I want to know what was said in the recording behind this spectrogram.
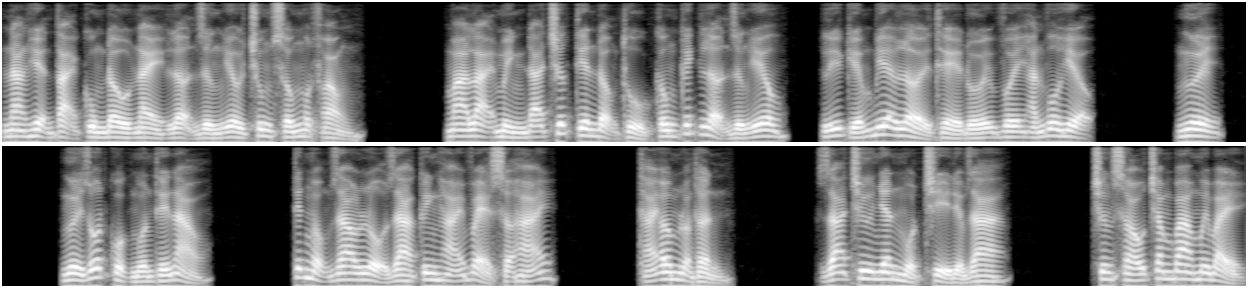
Nàng hiện tại cùng đầu này lợn rừng yêu chung sống một phòng. Mà lại mình đã trước tiên động thủ công kích lợn rừng yêu, Lý Kiếm bia lời thể đối với hắn vô hiệu. Ngươi! Ngươi rốt cuộc muốn thế nào? Tiết Mộng Giao lộ ra kinh hãi vẻ sợ hãi. Thái âm loạn thần. Dã chư nhân một chỉ điểm ra. Chương 637,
